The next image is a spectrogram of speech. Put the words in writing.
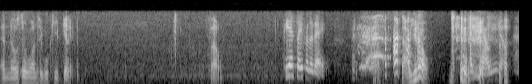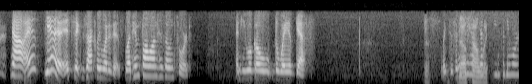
and those are the ones who will keep getting it. So PSA for the day. now you know. now you know. Now, it's, yeah, it's exactly what it is. Let him fall on his own sword, and he will go the way of Geth. Yes. Like, does anybody have Geth like- scenes anymore?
